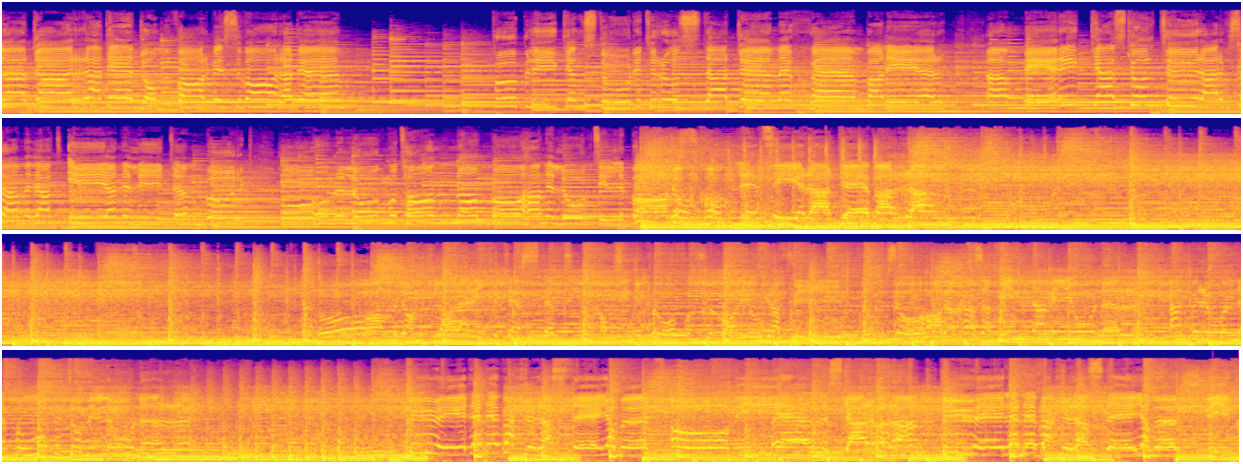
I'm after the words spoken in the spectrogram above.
Dörrarna darrade, de var besvarade. Publiken stod utrustade med stjärnbanér. Amerikas kulturarv samlat i en liten burk Och hon log mot honom och han log tillbaka De kompletterade varann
